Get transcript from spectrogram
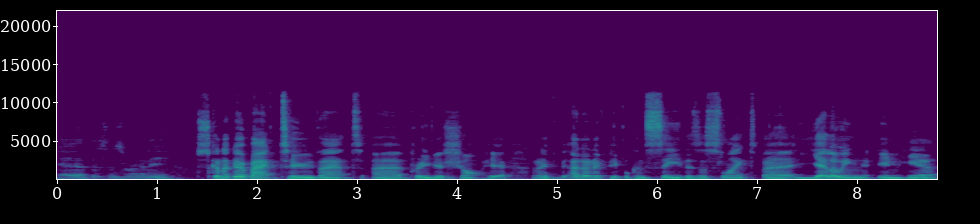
here, this is really... Just going to go back to that uh, previous shot here. I don't, if, I don't, know if people can see, there's a slight uh, yellowing in here,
